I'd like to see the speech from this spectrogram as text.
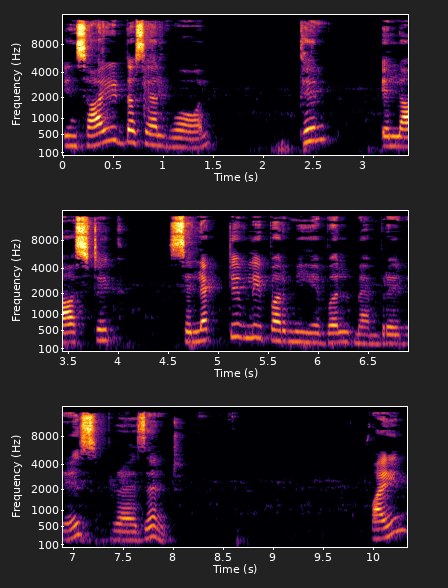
inside the cell wall thin elastic selectively permeable membrane is present fine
